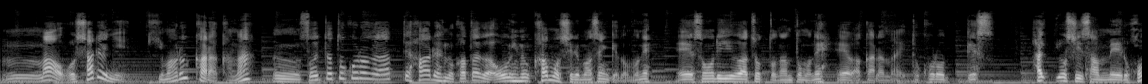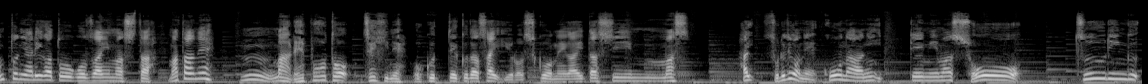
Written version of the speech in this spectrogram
うん、まあ、おしゃれに決まるからかな。うん、そういったところがあってハーレーの方が多いのかもしれませんけどもね。えー、その理由はちょっとなんともね、えー、わからないところです。はい、ヨッシーさんメール本当にありがとうございました。またね、うん、まあ、レポート、ぜひね、送ってください。よろしくお願いいたします。はい、それではね、コーナーに行ってみましょう。ツーリング、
